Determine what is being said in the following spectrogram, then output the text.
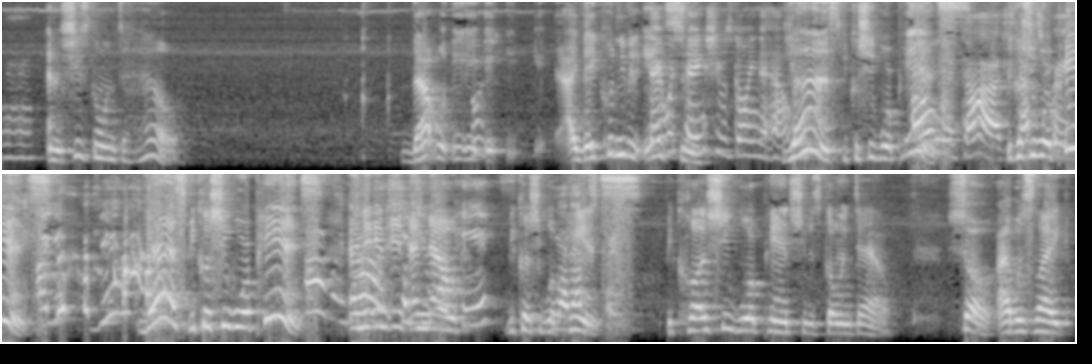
mm-hmm. and she's going to hell. That would they couldn't even answer. They were saying me. she was going to hell. Yes, because she wore pants. Oh my gosh! Because she wore crazy. pants. Are you really? Yes, because she wore pants. Oh my gosh! And and, and, so and now pants? because she wore yeah, pants because she wore pants, she was going to hell. So I was like,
